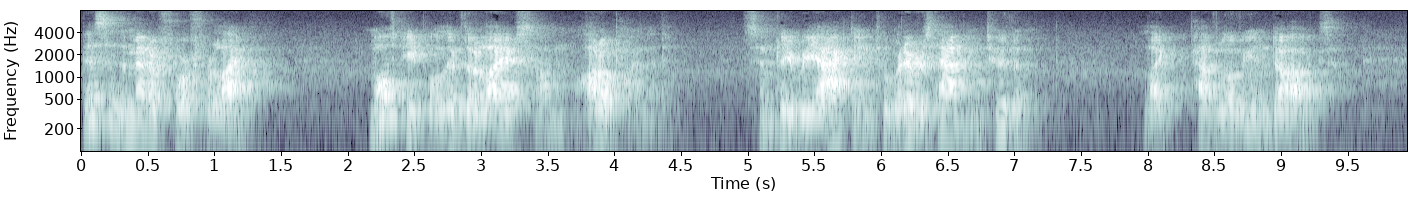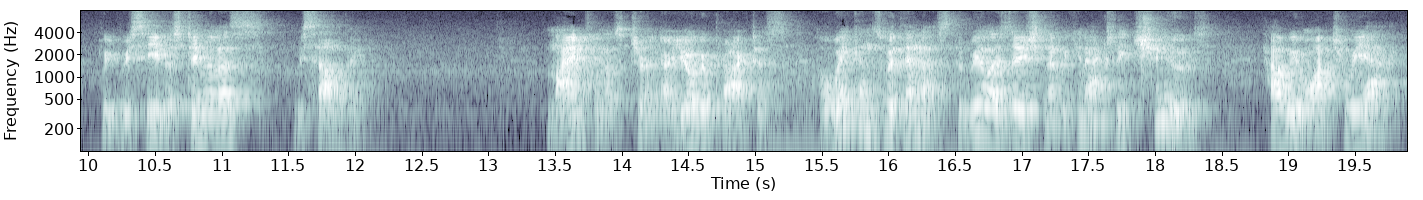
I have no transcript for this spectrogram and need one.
This is a metaphor for life. Most people live their lives on autopilot, simply reacting to whatever's happening to them, like Pavlovian dogs. We receive a stimulus, we salivate. Mindfulness during our yoga practice awakens within us the realization that we can actually choose how we want to react,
